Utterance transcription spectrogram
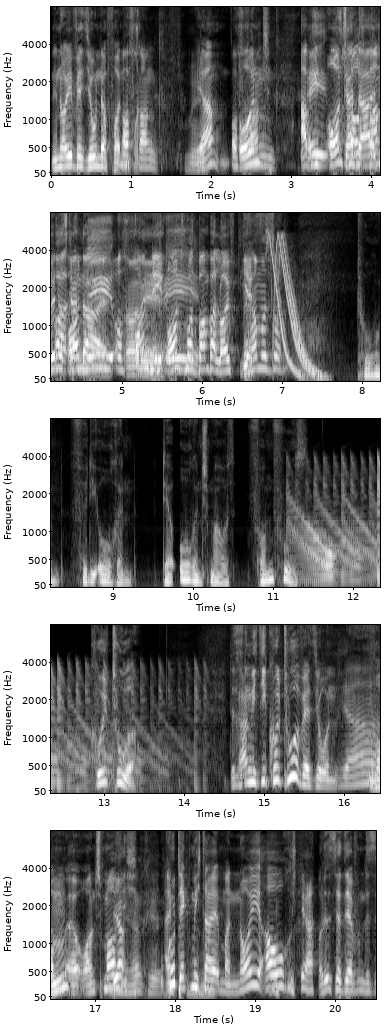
eine neue Version davon. Oh, Frank. ja, Oh, und Frank. ab Ey, geht Orange Skandal, Maus bitte Bamba. Skandal. Oh, nee, oh. Nee. Orange Maus Bamba läuft Wir jetzt. haben uns doch Ton für die Ohren. Der Ohrenschmaus vom Fuß. Kultur. Das ist nämlich die Kulturversion Ja. vom äh, Orange Maus. Ja. Ich Okay. entdecke mich da immer neu auch. Ja. Und das ist ja, sehr, das ist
